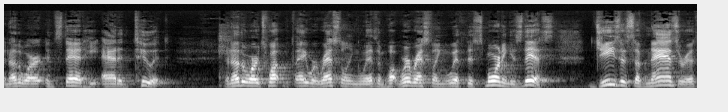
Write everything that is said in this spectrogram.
In other words, instead, he added to it. In other words, what they were wrestling with and what we're wrestling with this morning is this Jesus of Nazareth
